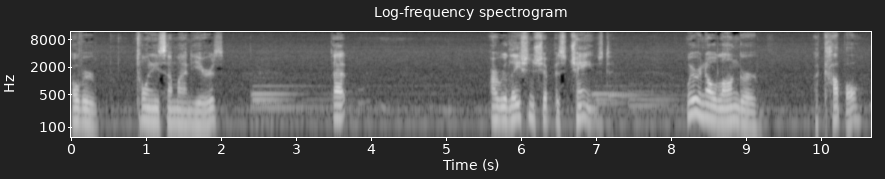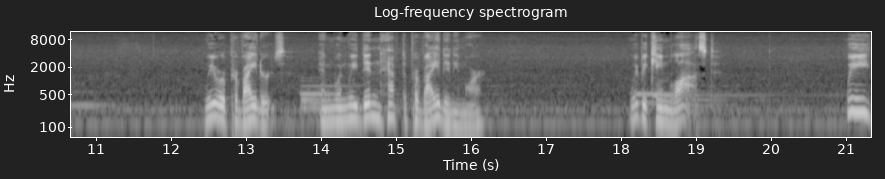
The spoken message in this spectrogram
over 20 some odd years that our relationship has changed. We were no longer a couple. We were providers. And when we didn't have to provide anymore, we became lost. We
